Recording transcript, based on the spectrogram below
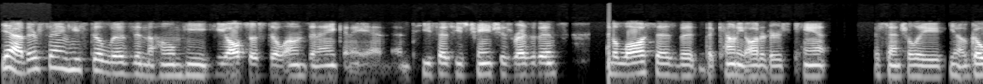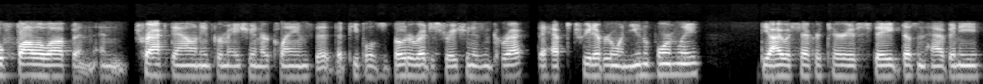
Yeah, they're saying he still lives in the home. He he also still owns an Ankeny, and, and he says he's changed his residence. And the law says that the county auditors can't essentially, you know, go follow up and, and track down information or claims that, that people's voter registration isn't correct. They have to treat everyone uniformly. The Iowa Secretary of State doesn't have any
